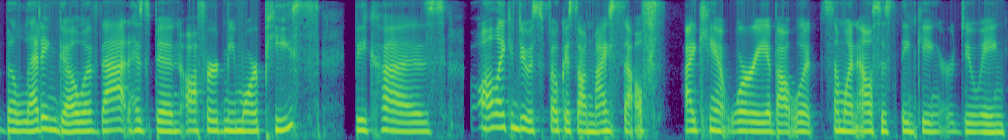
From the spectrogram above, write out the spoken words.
the letting go of that has been offered me more peace because all I can do is focus on myself I can't worry about what someone else is thinking or doing.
